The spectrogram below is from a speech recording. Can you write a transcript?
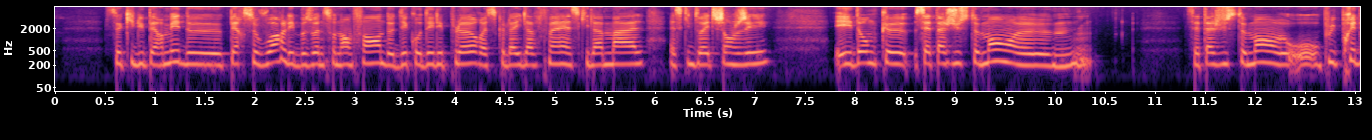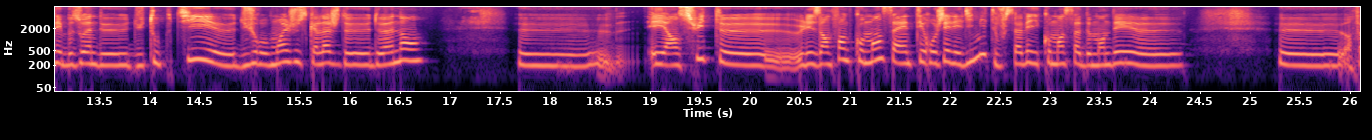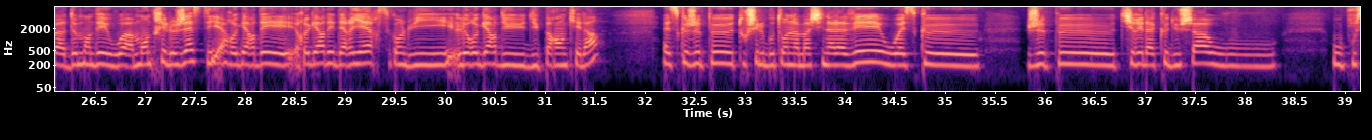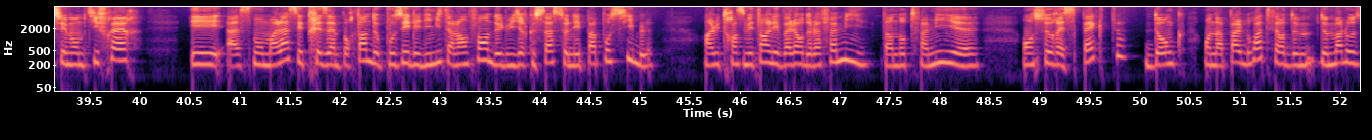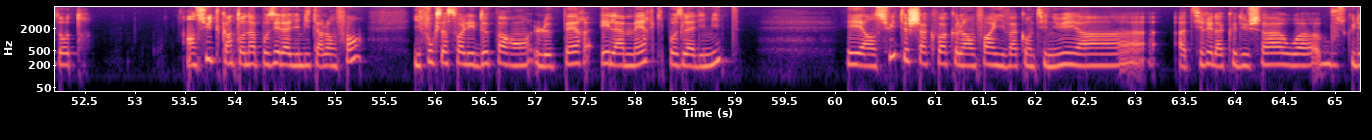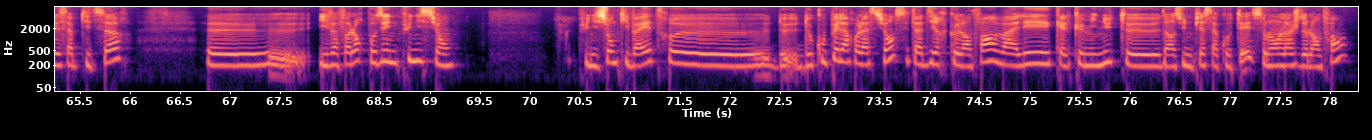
ce qui lui permet de percevoir les besoins de son enfant, de décoder les pleurs. Est-ce que là il a faim? Est-ce qu'il a mal? Est-ce qu'il doit être changé? Et donc euh, cet ajustement, euh, au, plus près des besoins du tout petit euh, dure au moins jusqu'à l'âge de, de, un an. et ensuite, les enfants commencent à interroger les limites. Vous savez, ils commencent à demander euh, enfin à demander ou à montrer le geste et à regarder, regarder derrière ce qu'on lui, le regard du, du parent qui est là. Est-ce que je peux toucher le bouton de la machine à laver ou est-ce que je peux tirer la queue du chat ou, ou pousser mon petit frère? Et à ce moment-là, c'est très important de poser les limites à l'enfant, de lui dire que ça, ce n'est pas possible, en lui transmettant les valeurs de la famille. Dans notre famille, euh, on se respecte, donc on n'a pas le droit de faire de, de mal aux autres. Ensuite, quand on a posé la limite à l'enfant, il faut que ce soit les deux parents, le père et la mère, qui posent la limite. Et ensuite, chaque fois que l'enfant va continuer à, tirer la queue du chat ou à bousculer sa petite sœur, euh, il va falloir poser une punition. Punition qui va être euh, de, couper la relation, c'est-à-dire que l'enfant va aller quelques minutes euh, dans une pièce à côté, selon l'âge de l'enfant.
